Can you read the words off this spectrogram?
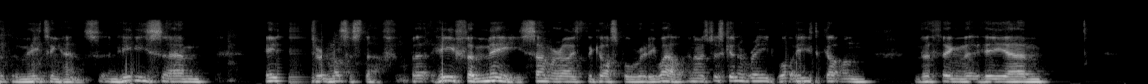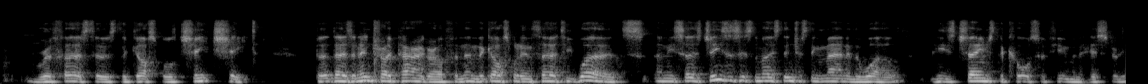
at the Meeting House, and he's um, he's written lots of stuff. But he, for me, summarised the gospel really well. And I was just going to read what he's got on the thing that he um, refers to as the gospel cheat sheet but there's an intro paragraph and then the gospel in 30 words. And he says, Jesus is the most interesting man in the world. He's changed the course of human history,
